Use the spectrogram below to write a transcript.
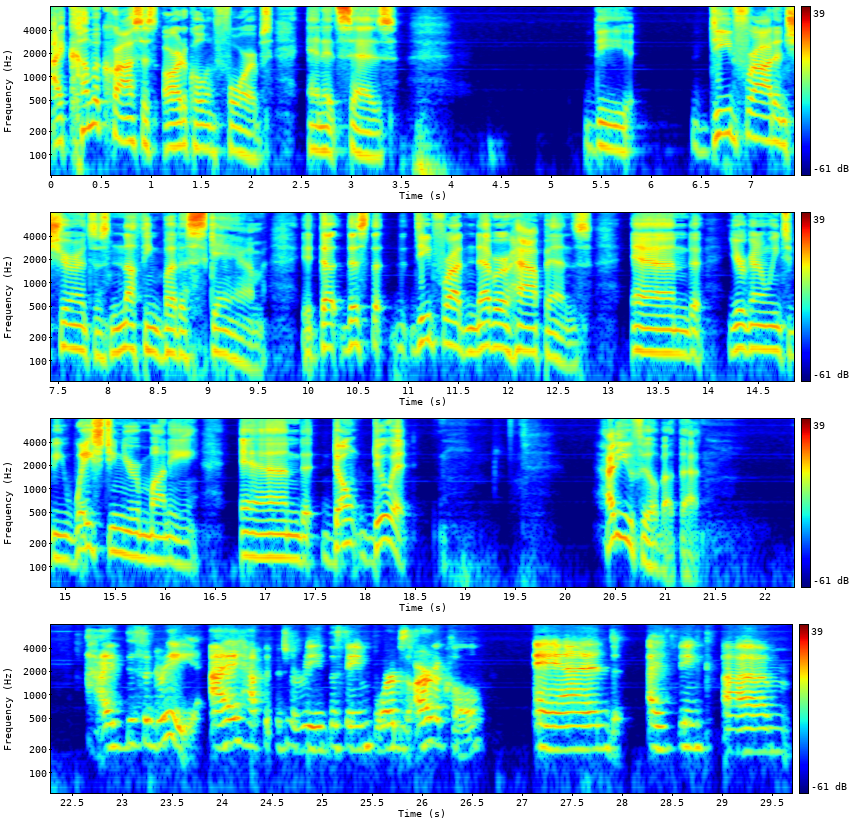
I come across this article in Forbes and it says the deed fraud insurance is nothing but a scam. It does this the, deed fraud never happens and you're going to be wasting your money and don't do it. How do you feel about that? I disagree. I happened to read the same Forbes article, and I think, um,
